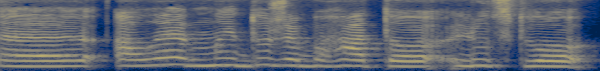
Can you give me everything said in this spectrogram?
Е, але ми дуже багато людство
